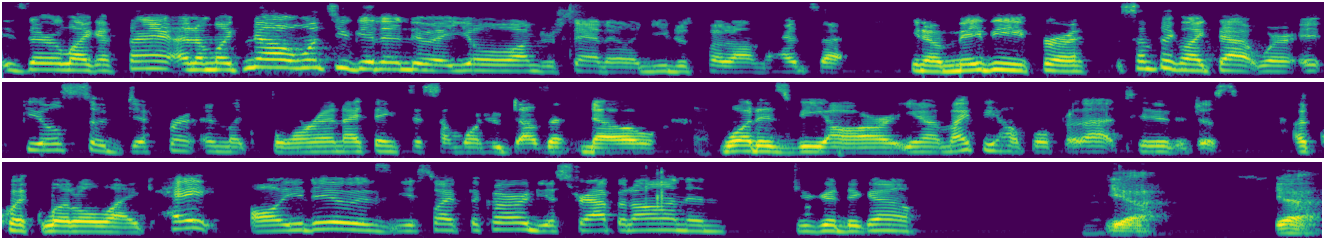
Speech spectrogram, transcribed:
is there like a thing? And I'm like, no, once you get into it, you'll understand it. Like you just put it on the headset. You know, maybe for something like that where it feels so different and like foreign, I think to someone who doesn't know what is VR, you know, it might be helpful for that too, to just a quick little like, hey, all you do is you swipe the card, you strap it on, and you're good to go. Yeah, yeah,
